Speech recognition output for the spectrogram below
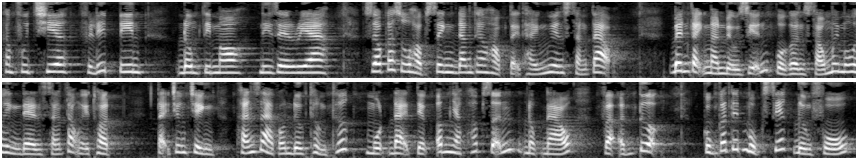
Campuchia, Philippines, Đông Timor, Nigeria do các du học sinh đang theo học tại Thái Nguyên sáng tạo. Bên cạnh màn biểu diễn của gần 60 mô hình đèn sáng tạo nghệ thuật, tại chương trình, khán giả còn được thưởng thức một đại tiệc âm nhạc hấp dẫn, độc đáo và ấn tượng cùng các tiết mục siếc đường phố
